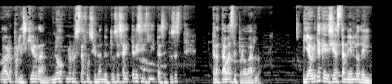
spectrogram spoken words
ahora por la izquierda no, no nos está funcionando, entonces hay tres islitas, entonces tratabas de probarlo. Y ahorita que decías también lo del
